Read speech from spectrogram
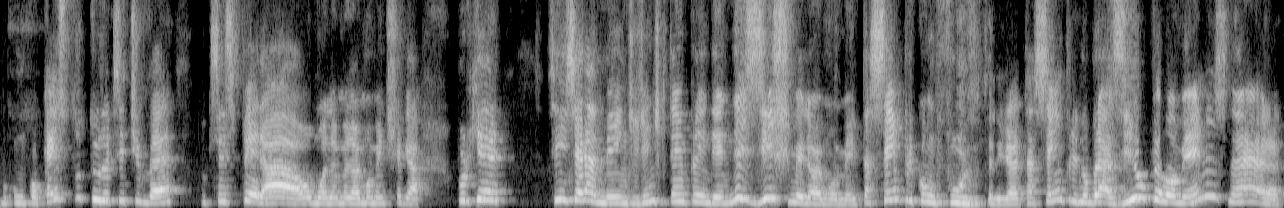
com qualquer estrutura que você tiver do que você esperar o melhor momento chegar. Porque, sinceramente, a gente que está empreendendo, não existe melhor momento, tá sempre confuso, tá ligado? Tá sempre, no Brasil, pelo menos, né?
